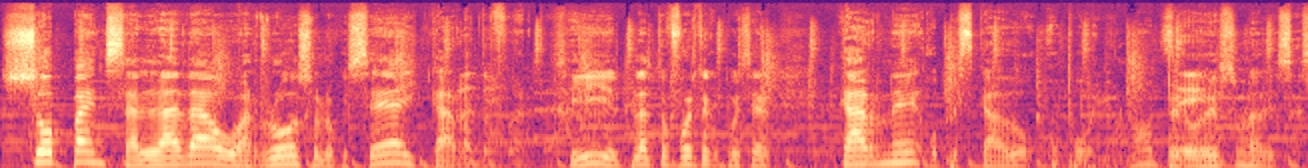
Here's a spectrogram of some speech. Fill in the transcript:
Sopa, ensalada o arroz o lo que sea y carne. Plato fuerte. Sí, el plato fuerte que puede ser carne o pescado o pollo, ¿no? Pero Sí. es una de esas.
